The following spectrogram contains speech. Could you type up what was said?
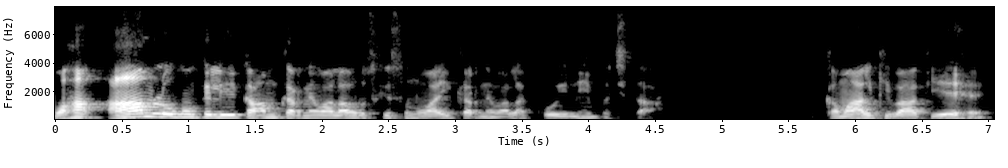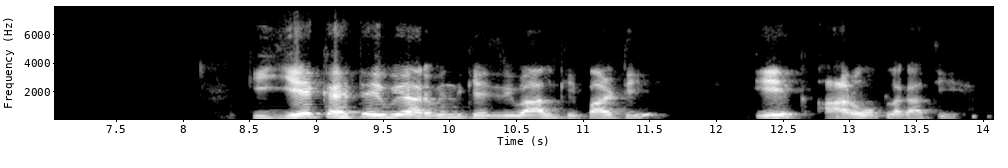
वहाँ आम लोगों के लिए काम करने वाला और उसकी सुनवाई करने वाला कोई नहीं बचता। कमाल की बात यह है कि ये कहते हुए अरविंद केजरीवाल की पार्टी एक आरोप लगाती है।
